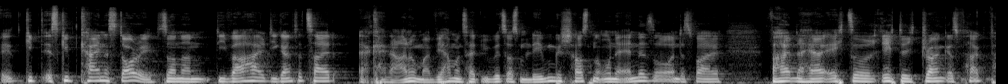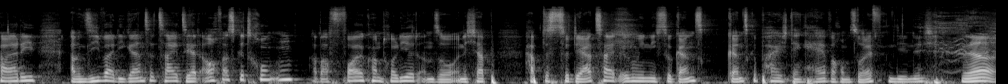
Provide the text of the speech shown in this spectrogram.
äh, gibt, es gibt keine Story, sondern die war halt die ganze Zeit, äh, keine Ahnung, man, wir haben uns halt übelst aus dem Leben geschossen ohne Ende so und das war, war halt nachher echt so richtig drunk as fuck Party. Aber sie war die ganze Zeit, sie hat auch was getrunken, aber voll kontrolliert und so. Und ich habe hab das zu der Zeit irgendwie nicht so ganz, ganz gepeilt. Ich denke, hä, warum säuften die nicht? Ja.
